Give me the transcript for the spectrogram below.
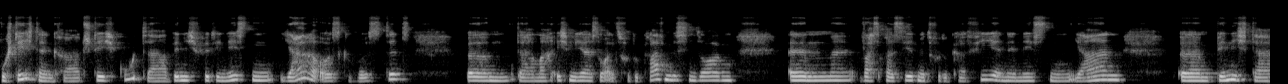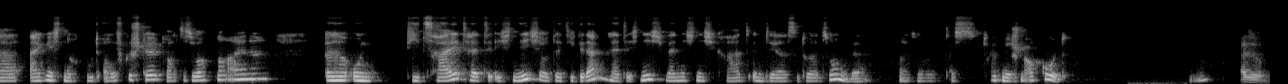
wo stehe ich denn gerade? Stehe ich gut da? Bin ich für die nächsten Jahre ausgerüstet? Ähm, da mache ich mir so als Fotograf ein bisschen Sorgen. Ähm, was passiert mit Fotografie in den nächsten Jahren? Ähm, bin ich da eigentlich noch gut aufgestellt? Braucht es überhaupt noch eine? Äh, und die Zeit hätte ich nicht oder die Gedanken hätte ich nicht, wenn ich nicht gerade in der Situation wäre. Also das tut mir schon auch gut. Hm? Also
